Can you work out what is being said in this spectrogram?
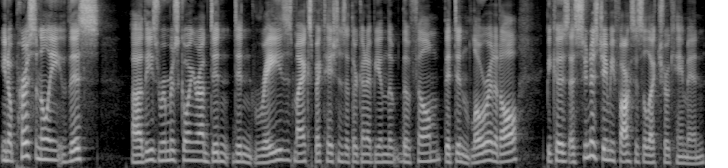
you know, personally, this uh, these rumors going around didn't didn't raise my expectations that they're going to be in the, the film. It didn't lower it at all because as soon as Jamie Foxx's Electro came in,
